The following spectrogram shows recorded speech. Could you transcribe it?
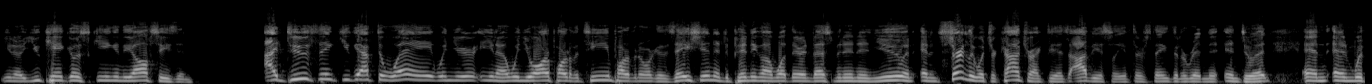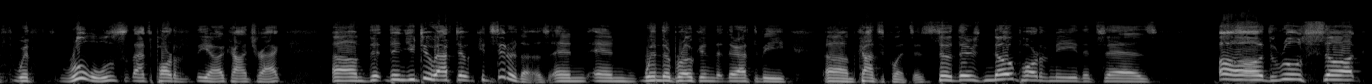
You know, you can't go skiing in the off season. I do think you have to weigh when you're, you know, when you are part of a team, part of an organization, and depending on what their investment in in you, and, and certainly what your contract is. Obviously, if there's things that are written into it, and and with with rules, that's part of you know a contract. Um, th- then you do have to consider those, and and when they're broken, that there have to be um, consequences. So there's no part of me that says, "Oh, the rules suck.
